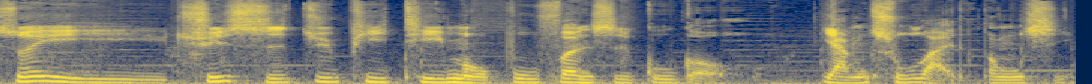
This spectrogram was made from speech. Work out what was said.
所以其实 GPT 某部分是 Google 养出来的东西。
